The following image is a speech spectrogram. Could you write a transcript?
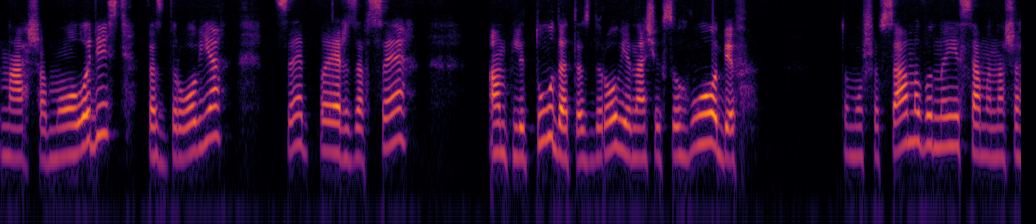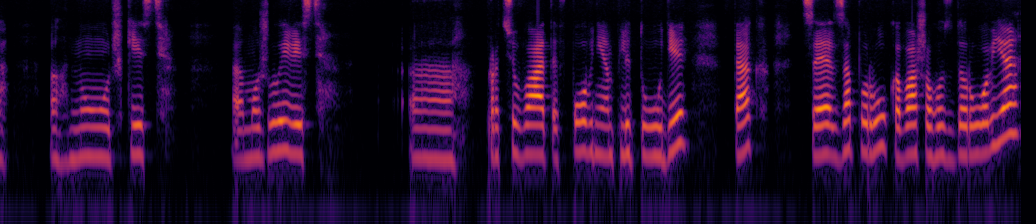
наша молодість та здоров'я це перш за все амплітуда та здоров'я наших суглобів. Тому що саме вони, саме наша гнучкість, е, можливість е, працювати в повній амплітуді, так, це запорука вашого здоров'я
